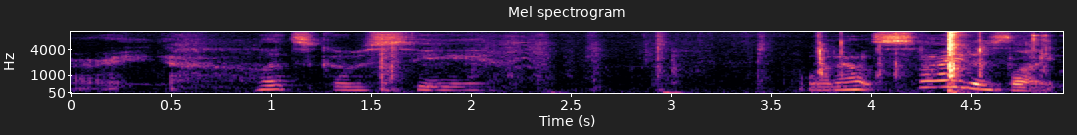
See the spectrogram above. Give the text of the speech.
Alright, let's go see what outside is like.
